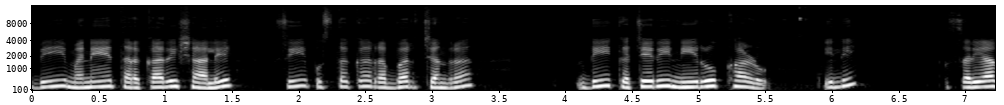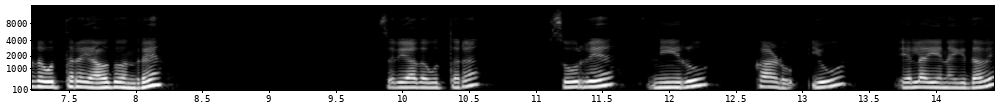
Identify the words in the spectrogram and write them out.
ಬಿ, ಮನೆ, ತರಕಾರಿ ಶಾಲೆ, ಸಿ, ಪುಸ್ತಕ, ರಬ್ಬರ್, ಚಂದ್ರ, ಡಿ, ಕಚೇರಿ, ನೀರು, ಕಾಡು. ಇಲ್ಲಿ ಸರಿಯಾದ ಉತ್ತರ ಯಾವುದು ಅಂದರೆ ಸರಿಯಾದ ಉತ್ತರ, ಸೂರ್ಯ, ನೀರು, ಕಾಡು, ಇವು ಎಲ್ಲ ಏನಾಗಿದ್ದಾವೆ?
